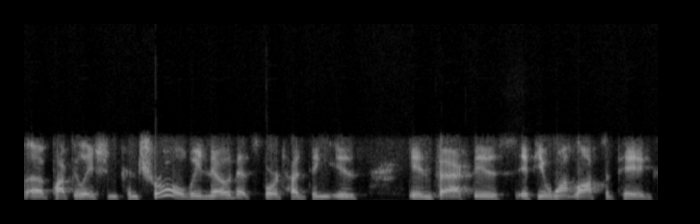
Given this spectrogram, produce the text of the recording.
uh, population control, we know that sport hunting is – in fact, is if you want lots of pigs,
